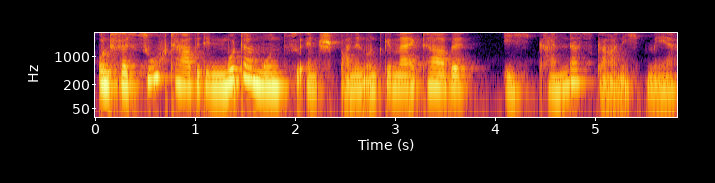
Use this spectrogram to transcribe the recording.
und versucht habe, den Muttermund zu entspannen und gemerkt habe, ich kann das gar nicht mehr,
